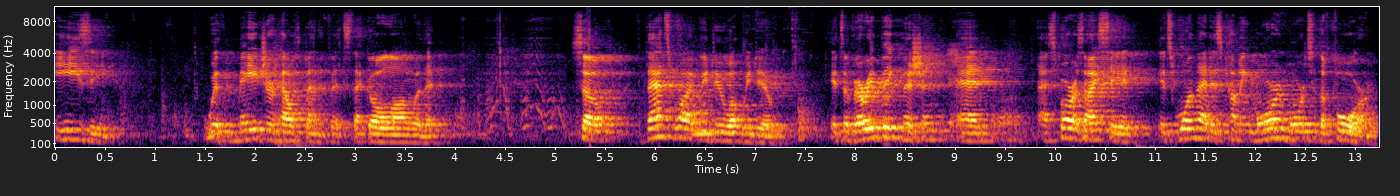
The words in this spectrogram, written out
easy, with major health benefits that go along with it. So that's why we do what we do. It's a very big mission, and as far as I see it, it's one that is coming more and more to the fore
